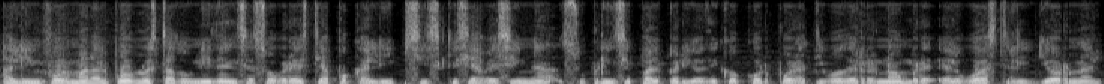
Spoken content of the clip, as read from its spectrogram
Al informar al pueblo estadounidense sobre este apocalipsis que se avecina, su principal periódico corporativo de renombre, el Wall Street Journal,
